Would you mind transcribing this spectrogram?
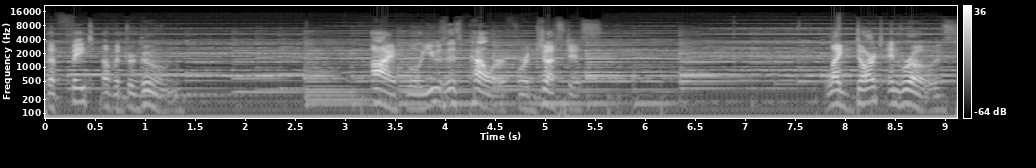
The fate of a Dragoon. I will use this power for justice. Like Dart and Rose.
